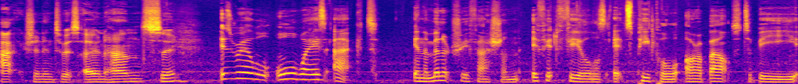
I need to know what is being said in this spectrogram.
action into its own hands soon? Israel will always act in a military fashion if it feels its people are about to be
